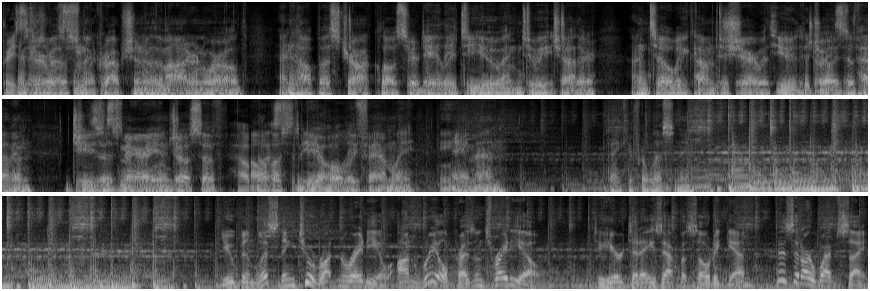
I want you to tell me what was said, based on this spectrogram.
preserve us from the corruption of the modern world, and help us draw closer daily to you and to each other until we come to share with you the joys of heaven. Jesus, Mary, and Joseph, help us to be a holy family. Amen. Thank you for listening. You've been listening to Rutten Radio on Real Presence Radio. To hear today's episode again, visit our website,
